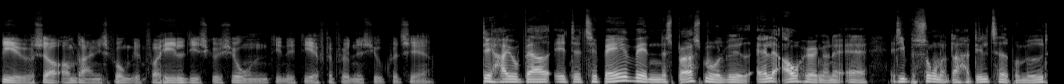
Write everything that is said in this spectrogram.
bliver jo så omdrejningspunktet for hele diskussionen de, de efterfølgende syv kvarterer det har jo været et øh, tilbagevendende spørgsmål ved alle afhøringerne af, af de personer, der har deltaget på mødet.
